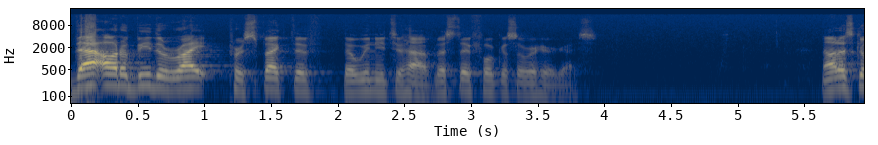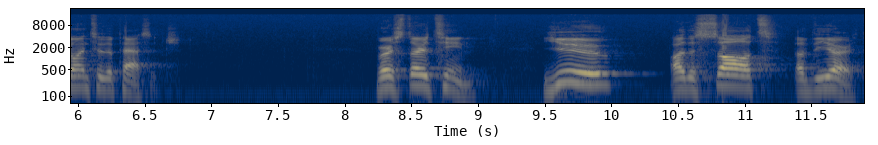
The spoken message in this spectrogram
That ought to be the right perspective that we need to have. Let's stay focused over here, guys. Now let's go into the passage. Verse 13 You are the salt of the earth.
